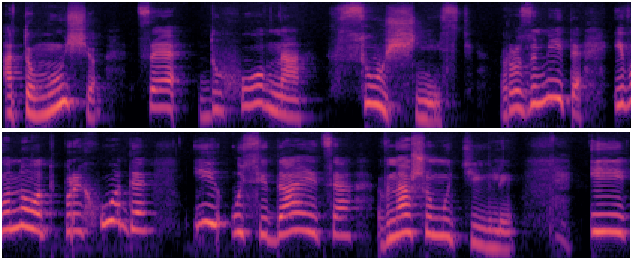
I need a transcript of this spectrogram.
А тому, що це духовна сущність. Розумієте? І воно от приходить і усідається в нашому тілі. І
